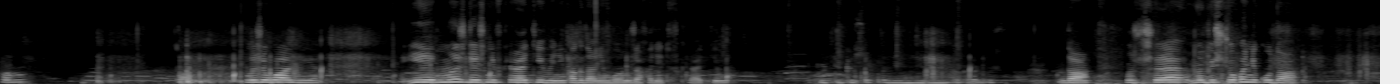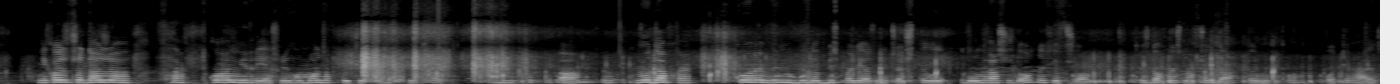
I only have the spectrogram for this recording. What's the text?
Ага. Так, выживание. И мы здесь не в креативе, никогда не будем заходить в креатив. Тут тільки сохранення не така десь. Да, ну це, ну без цього нікуди. Мені кажется, даже в хардкор мірі, якщо його можна включити, треба включати. А, ну да, в хардкорі він буде безполезний. Це ж ти один раз здохнеш і все. Ти здохнеш навсегда, той мір про- потираєш.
